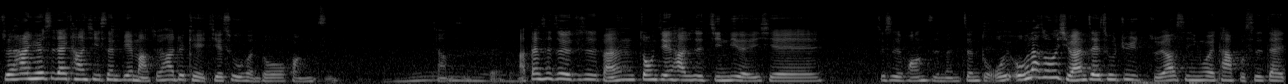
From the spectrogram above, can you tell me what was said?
所以他因为是在康熙身边嘛，所以他就可以接触很多皇子，这样子对啊。但是这个就是反正中间他就是经历了一些，就是皇子们争夺。我我那时候会喜欢这出剧，主要是因为他不是在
